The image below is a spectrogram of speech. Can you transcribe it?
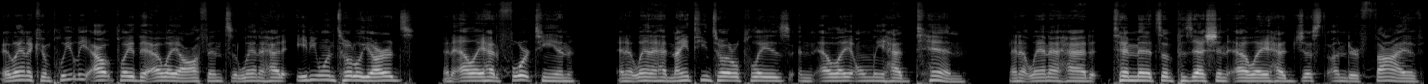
Atlanta completely outplayed the LA offense. Atlanta had 81 total yards, and LA had 14, and Atlanta had 19 total plays, and LA only had 10. And Atlanta had 10 minutes of possession. LA had just under 5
